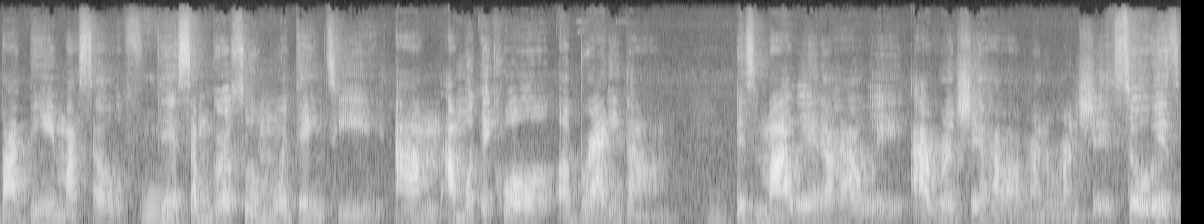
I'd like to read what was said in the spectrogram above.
by being myself. Mm-hmm. There's some girls who are more dainty. I'm, I'm what they call a bratty dom. It's my way or the highway. I run shit how I want to run shit. So it's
